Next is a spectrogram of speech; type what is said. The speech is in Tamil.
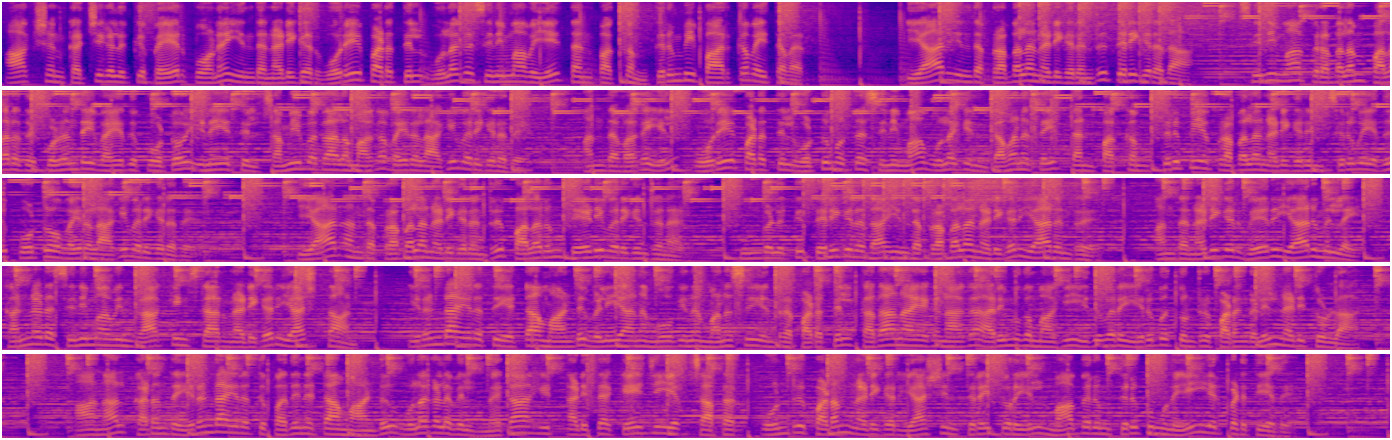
ஆக்ஷன் கட்சிகளுக்கு பெயர் போன இந்த நடிகர் ஒரே படத்தில் உலக சினிமாவையே தன் பக்கம் திரும்பி பார்க்க வைத்தவர். யார் இந்த பிரபல நடிகர் என்று தெரிகிறதா? சினிமா பிரபலம் பலரது குழந்தை வயது போட்டோ இணையத்தில் சமீபகாலமாக வைரலாகி வருகிறது. அந்த வகையில் ஒரே படத்தில் ஒட்டுமொத்த சினிமா உலகின் கவனத்தை தன் பக்கம் திருப்பிய பிரபல நடிகரின் சிறுவயது போட்டோ வைரலாகி வருகிறது. யார் அந்த பிரபல நடிகர் என்று பலரும் தேடி வருகின்றனர். உங்களுக்கு தெரிகிறதா இந்த பிரபல நடிகர் யார் என்று? அந்த நடிகர் வேறு யாருமில்லை. கன்னட சினிமாவின் ராக்கிங் ஸ்டார் நடிகர் யாஷ் தான். இரண்டாயிரத்து எட்டாம் ஆண்டு வெளியான மோகின மனசு என்ற படத்தில் கதாநாயகனாக அறிமுகமாகி இதுவரை இருபத்தொன்று படங்களில் நடித்துள்ளார். ஆனால் கடந்த இரண்டாயிரத்து பதினெட்டாம் ஆண்டு உலகளவில் மெகா ஹிட் அடித்த கேஜிஎஃப் சாப்டர் ஒன்று படம் நடிகர் யாஷின் திரைத்துறையில் மாபெரும் திருப்புமுனையை ஏற்படுத்தியது.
